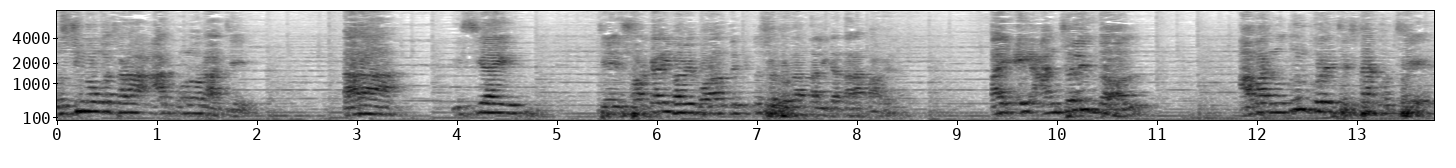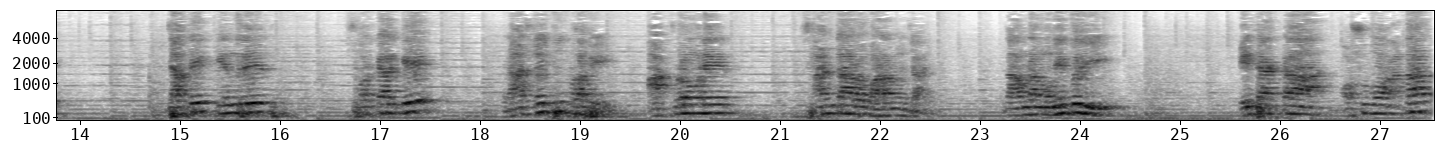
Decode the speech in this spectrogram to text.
পশ্চিমবঙ্গ ছাড়া আর কোন রাজ্যে। তারা ইসিআই যে সরকারিভাবে বরাদ্দকৃত সে ভোটার তালিকা তারা পাবে না। তাই এই আঞ্চলিক দল আবার নতুন করে চেষ্টা করছে যাতে কেন্দ্রের সরকারকে রাজনৈতিকভাবে আক্রমণের শানটা আরও বাড়ানো যায়। তা আমরা মনে করি এটা একটা অশুভ আঘাত।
